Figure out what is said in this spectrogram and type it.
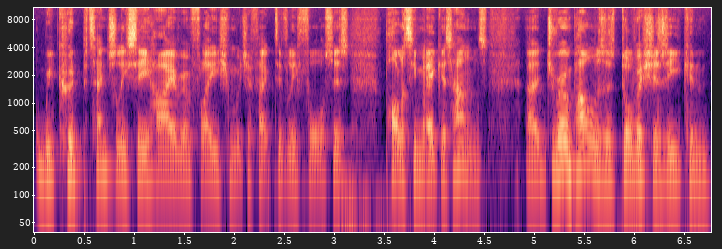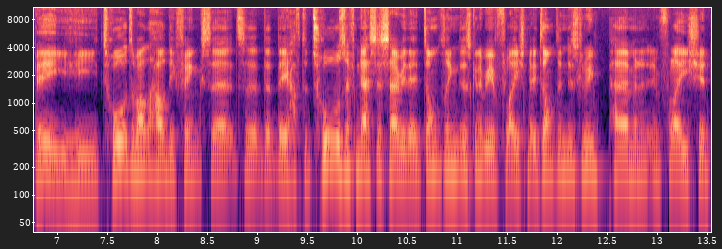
we could potentially see higher inflation, which effectively forces policymakers' hands. Uh, Jerome Powell was as dovish as he can be. He talked about how he thinks that, uh, that they have the tools if necessary. They don't think there's going to be inflation. They don't think there's going to be permanent inflation.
